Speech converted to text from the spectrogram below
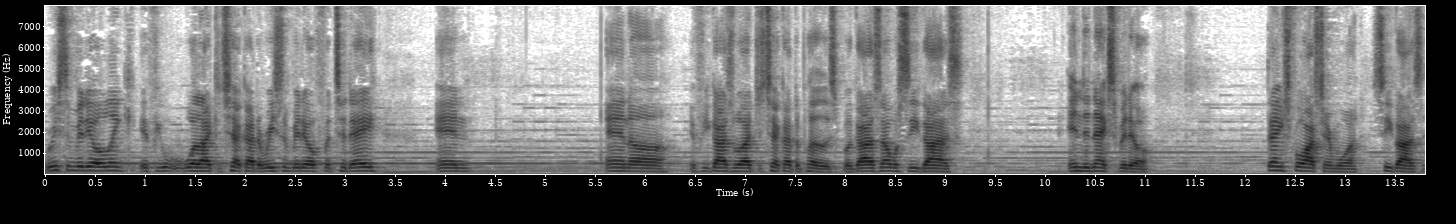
recent video link if you would like to check out the recent video for today, and and uh, if you guys would like to check out the playlist. But guys, I will see you guys in the next video. Thanks for watching, everyone. See you guys.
